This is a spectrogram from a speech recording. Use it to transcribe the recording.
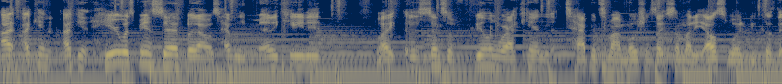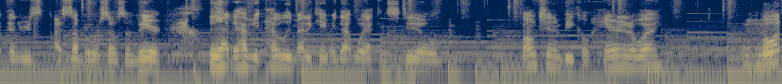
I, I can I can hear what's being said, but I was heavily medicated. Like a sense of feeling where I can tap into my emotions like somebody else would because the injuries I suffered were so severe. They had to heavy, heavily medicate me that way I can still function and be coherent in a way. Mm-hmm. But what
